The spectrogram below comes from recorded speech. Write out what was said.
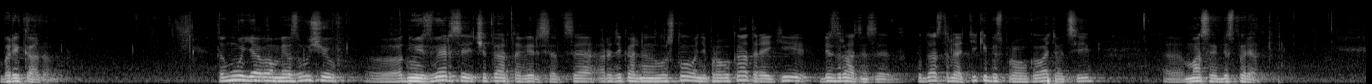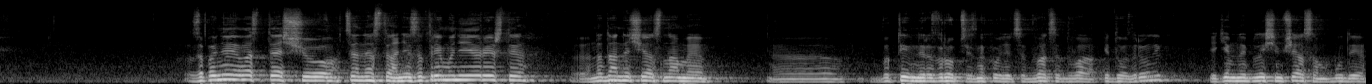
барикадами. Тому я вам озвучив е, одну із версій. Четверта версія це радикально налаштовані провокатори, які без різниці, куди стріляти, тільки без провокувати оці е, масові безпорядки. Запевняю вас те, що це не останні затримання і арешти. На даний час нами е, в активній розробці знаходяться 22 підозрюваних, яким найближчим часом буде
